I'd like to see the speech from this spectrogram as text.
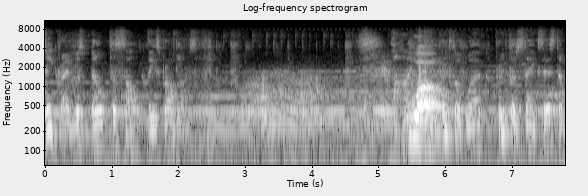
Decred was built to solve these problems. A hybrid Whoa. proof of work, proof of stake system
